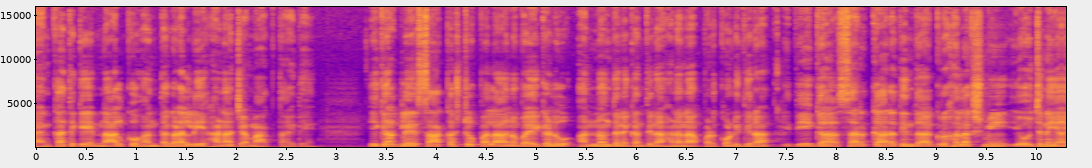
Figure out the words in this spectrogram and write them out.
ಬ್ಯಾಂಕ್ ಖಾತೆಗೆ ನಾಲ್ಕು ಹಂತಗಳಲ್ಲಿ ಹಣ ಜಮಾ ಆಗ್ತಾ ಇದೆ. ಈಗಾಗಲೇ ಸಾಕಷ್ಟು ಫಲಾನುಭವಿಗಳು ಹನ್ನೊಂದನೇ ಕಂತಿನ ಹಣನ ಪಡ್ಕೊಂಡಿದ್ದೀರಾ. ಇದೀಗ ಸರ್ಕಾರದಿಂದ ಗೃಹಲಕ್ಷ್ಮಿ ಯೋಜನೆಯ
